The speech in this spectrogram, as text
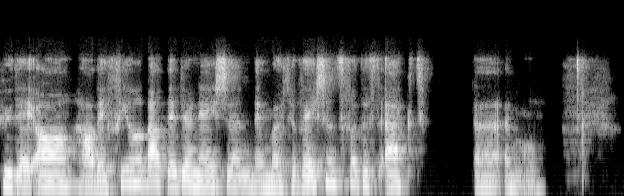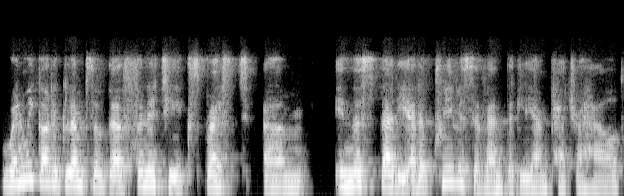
who they are, how they feel about their donation, their motivations for this act, uh, and more. When we got a glimpse of the affinity expressed um, in this study at a previous event that Leah and Petra held,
